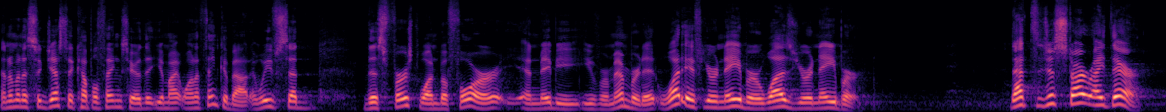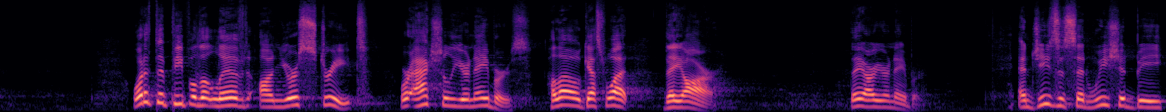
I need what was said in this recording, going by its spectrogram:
And I'm going to suggest a couple things here that you might want to think about. And we've said this first one before, and maybe you've remembered it. What if your neighbor was your neighbor? That's just start right there. What if the people that lived on your street were actually your neighbors? Hello, guess what? They are. They are your neighbor. And Jesus said we should be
